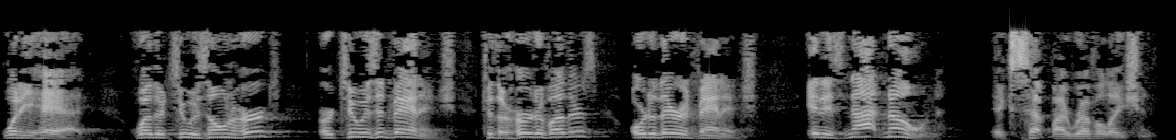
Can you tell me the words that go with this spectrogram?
what he had, whether to his own hurt or to his advantage, to the hurt of others or to their advantage. It is not known except by revelation.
